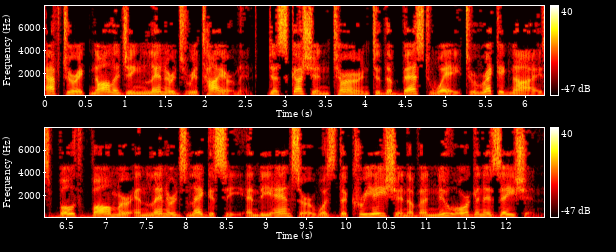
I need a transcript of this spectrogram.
After acknowledging Leonard's retirement, discussion turned to the best way to recognize both Vollmer and Leonard's legacy and the answer was the creation of a new organization,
